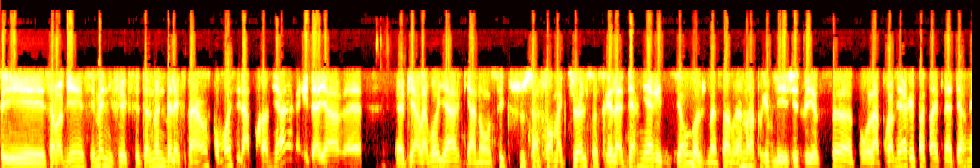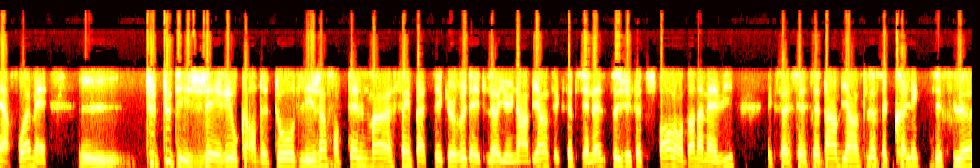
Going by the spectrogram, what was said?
C'est, ça va bien, c'est magnifique. C'est tellement une belle expérience. Pour moi, c'est la première. Et d'ailleurs, euh, euh, Pierre Lavoie hier qui a annoncé que sous sa forme actuelle, ce serait la dernière édition. Donc, je me sens vraiment privilégié de vivre ça pour la première et peut-être la dernière fois. Mais euh, tout, tout est géré au quart de tour. Les gens sont tellement sympathiques, heureux d'être là. Il y a une ambiance exceptionnelle. Tu sais, j'ai fait du sport longtemps dans ma vie. Que ça- cette ambiance-là, ce collectif-là,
